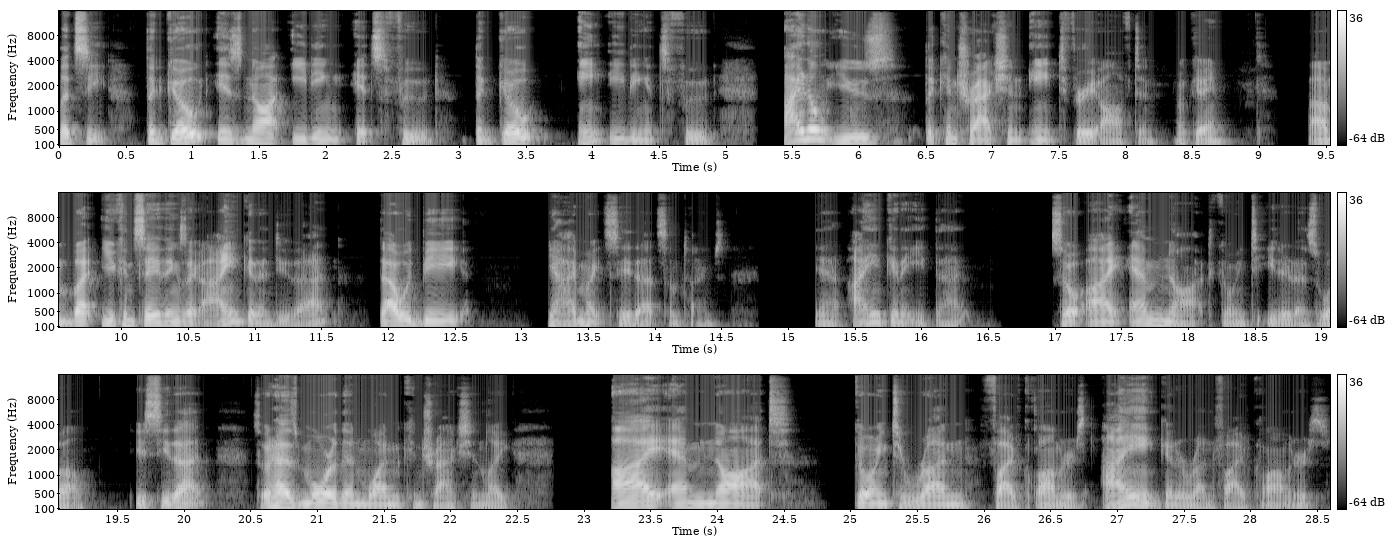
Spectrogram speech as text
let's see, the goat is not eating its food. The goat ain't eating its food. I don't use the contraction ain't very often, okay? Um, but you can say things like, I ain't gonna do that. That would be, yeah, I might say that sometimes. Yeah, I ain't gonna eat that. So I am not going to eat it as well. You see that? So it has more than one contraction. Like, I am not going to run five kilometers. I ain't to run five kilometers.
